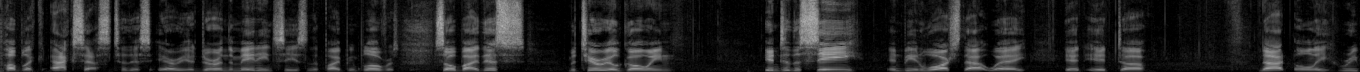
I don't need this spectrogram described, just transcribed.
public access to this area during the mating season, the piping plovers. So by this material going into the sea and being washed that way, it, it uh, not only re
